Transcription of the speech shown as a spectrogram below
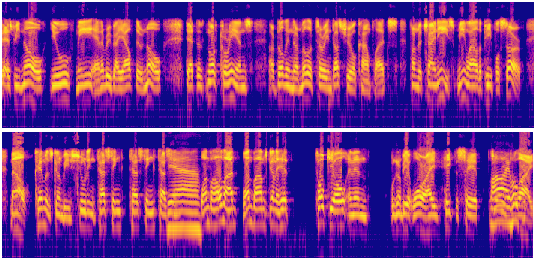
as we know, you, me, and everybody out there know that the North Koreans are building their military-industrial complex from the Chinese. Meanwhile, the people starve. Now, Kim is going to be shooting, testing, testing, testing. Yeah. One, hold on. One bomb's going to hit Tokyo, and then we're going to be at war. I hate to say it. Oh, I hope July.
